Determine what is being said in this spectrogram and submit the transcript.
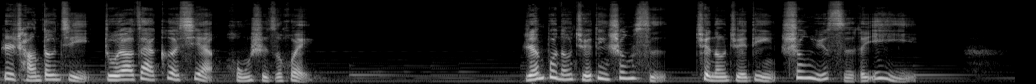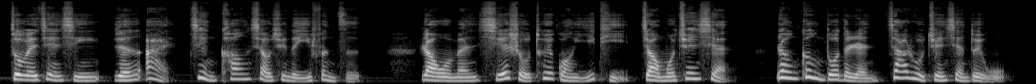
日常登记主要在各县红十字会。人不能决定生死，却能决定生与死的意义。作为践行仁爱、健康校训的一份子，让我们携手推广遗体角膜捐献，让更多的人加入捐献队伍，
